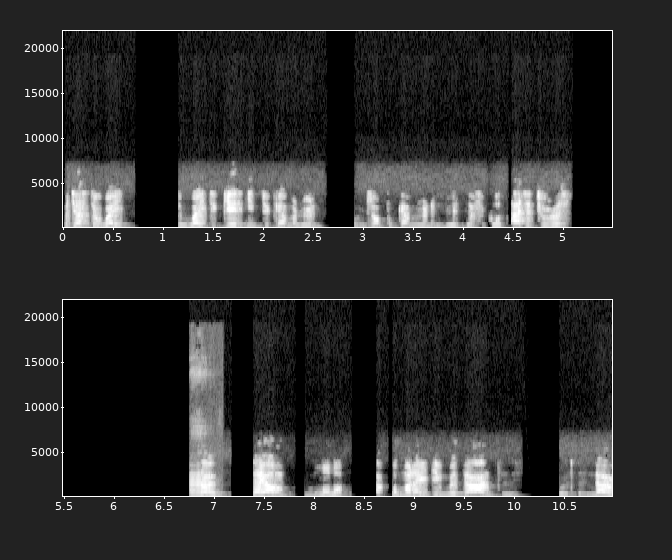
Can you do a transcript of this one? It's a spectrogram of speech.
But just the way, the way to get into Cameroon, for example, Cameroon is very difficult as a tourist. So uh. they are more accommodating with the hunters because they know,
